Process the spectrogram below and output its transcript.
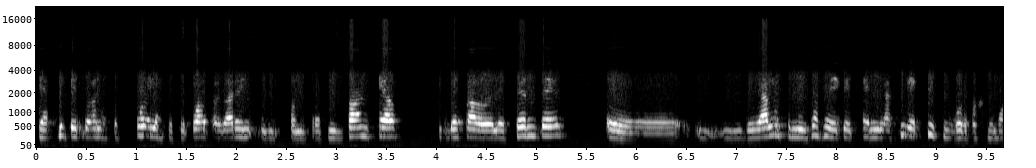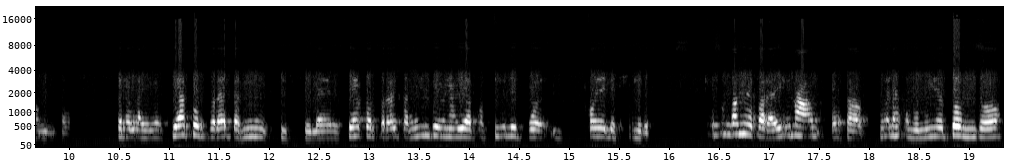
se aplique en todas las escuelas, que se pueda tratar en, con nuestras infancias, de adolescentes, eh, y, de darles el mensaje de que en la sí existe un cuerpo hegemónico pero la diversidad corporal también existe, la diversidad corporal también tiene una vida posible y puede, puede elegir. Es un cambio de paradigma, o sea, suena como medio tonto,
